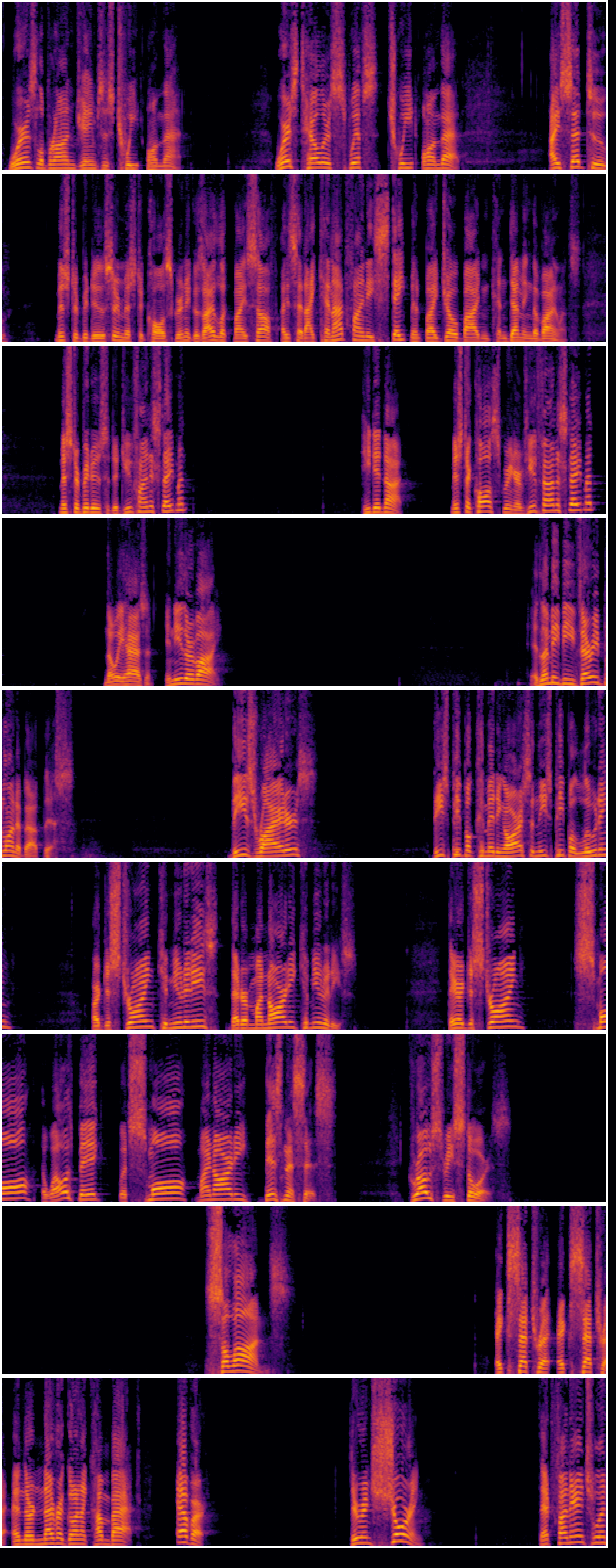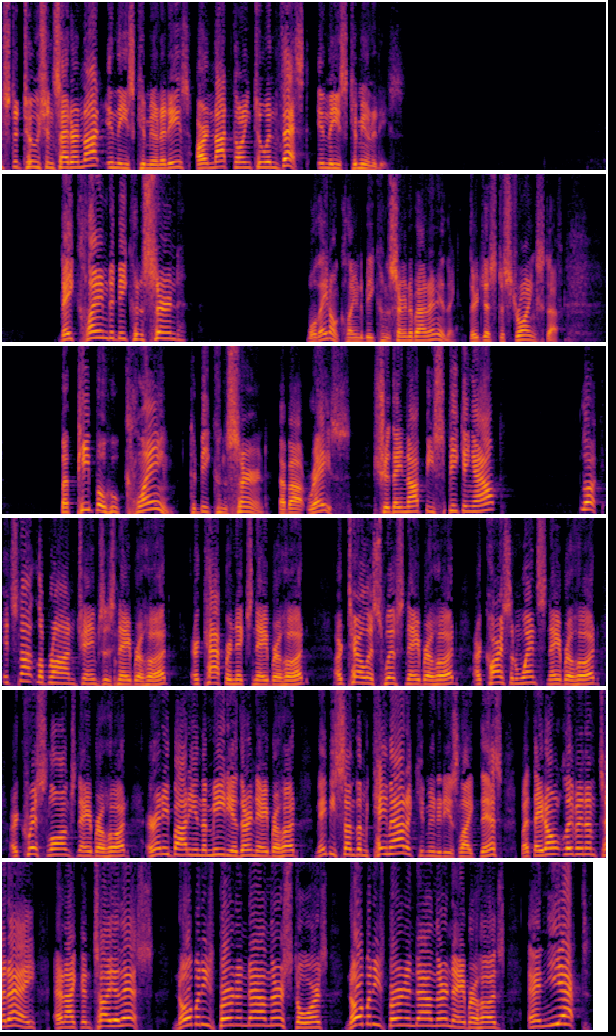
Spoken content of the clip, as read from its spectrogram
Where's LeBron James's tweet on that? Where's Taylor Swift's tweet on that? I said to Mr. Producer, Mr. Call Screener, because I looked myself, I said, I cannot find a statement by Joe Biden condemning the violence. Mr. Producer, did you find a statement? He did not. Mr. Call Screener, have you found a statement? No, he hasn't. And neither have I. And let me be very blunt about this. These rioters, these people committing arson, these people looting, are destroying communities that are minority communities. They are destroying small, as well as big, but small minority businesses, grocery stores, salons, etc., etc. And they're never going to come back, ever. They're ensuring that financial institutions that are not in these communities are not going to invest in these communities. They claim to be concerned. Well, they don't claim to be concerned about anything, they're just destroying stuff. But people who claim to be concerned about race should they not be speaking out? Look, it's not LeBron James's neighborhood or Kaepernick's neighborhood or Taylor Swift's neighborhood or Carson Wentz's neighborhood or Chris Long's neighborhood or anybody in the media, their neighborhood. Maybe some of them came out of communities like this, but they don't live in them today. And I can tell you this nobody's burning down their stores, nobody's burning down their neighborhoods, and yet,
